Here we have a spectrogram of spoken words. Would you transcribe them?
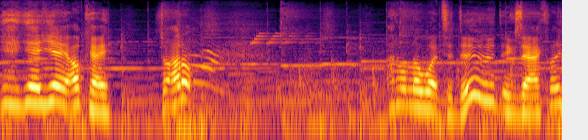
Yeah, yeah, yeah. Okay. So I don't I don't know what to do exactly.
